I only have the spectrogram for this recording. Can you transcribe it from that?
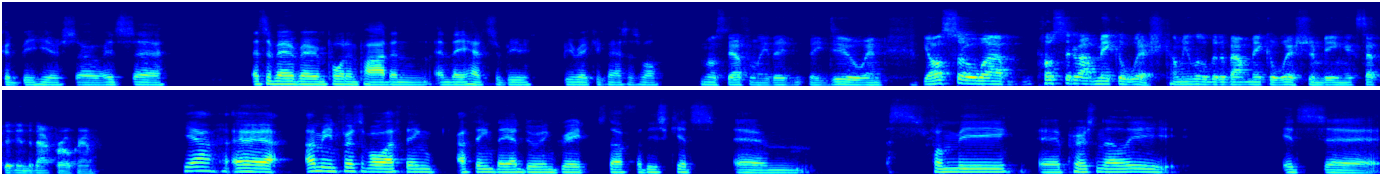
could be here. So it's uh, that's a very very important part, and and they have to be be recognized as well. Most definitely, they they do. And you also uh, posted about Make a Wish. Tell me a little bit about Make a Wish and being accepted into that program. Yeah, uh, I mean, first of all, I think I think they are doing great stuff for these kids. Um, for me uh, personally, it's uh,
